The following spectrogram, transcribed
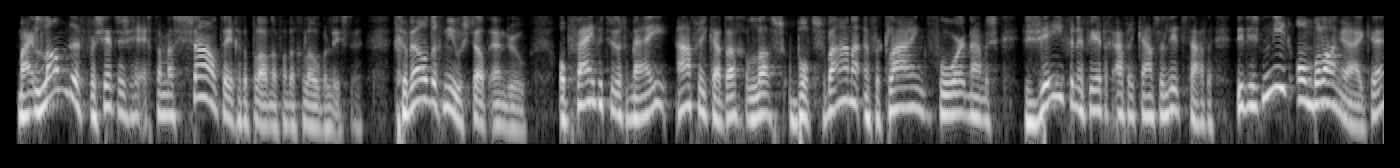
Maar landen verzetten zich echter massaal tegen de plannen van de globalisten. Geweldig nieuws, stelt Andrew. Op 25 mei, Afrika-dag, las Botswana een verklaring voor namens 47 Afrikaanse lidstaten. Dit is niet onbelangrijk, hè?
